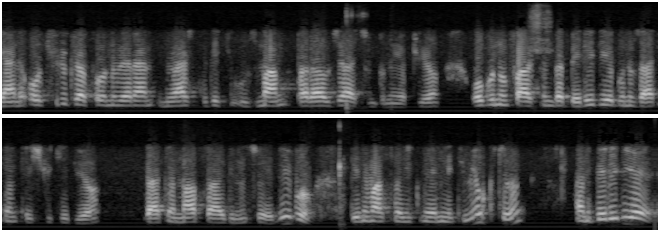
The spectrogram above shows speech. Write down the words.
Yani o çürük raporunu veren üniversitedeki uzman para alacağı için bunu yapıyor. O bunun farkında. Belediye bunu zaten teşvik ediyor. Zaten mal sahibinin söylediği bu. Benim aslında yıkmaya niyetim yoktu. Hani belediye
